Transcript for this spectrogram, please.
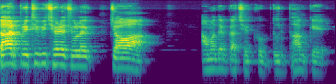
তার পৃথিবী ছেড়ে চলে যাওয়া আমাদের কাছে খুব দুর্ভাগ্যের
